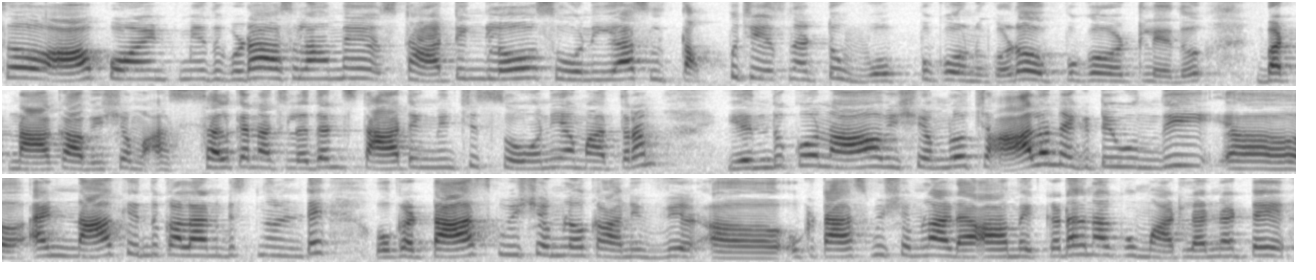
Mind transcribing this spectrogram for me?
సో ఆ పాయింట్ మీద కూడా అసలు ఆమె స్టార్టింగ్లో సోనియా అసలు తప్పు చేసినట్టు ఒప్పుకోను కూడా ఒప్పుకోవట్లేదు. బట్ నాకు ఆ విషయం అస్సలకే నచ్చలేదు. అండ్ స్టార్టింగ్ నుంచి సోనియా మాత్రం ఎందుకో నా విషయంలో చాలా నెగిటివ్ ఉంది. అండ్ నాకు ఎందుకు అలా అనిపిస్తుంది అంటే ఒక టాస్క్ విషయంలో కానీ ఒక టాస్క్ విషయంలో ఆడ- ఆమె ఎక్కడ నాకు మాట్లాడినట్టే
